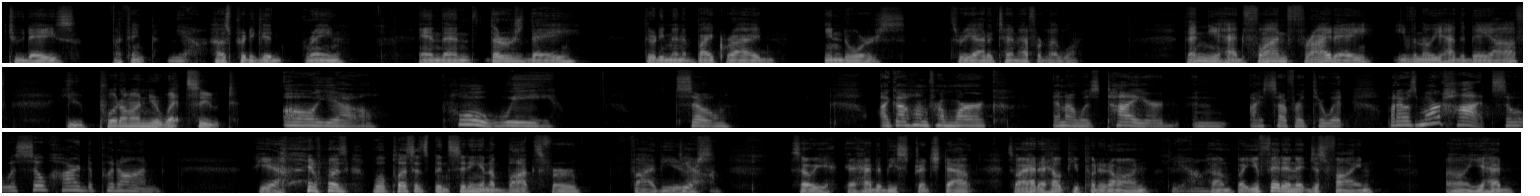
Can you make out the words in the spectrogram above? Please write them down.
two days. I think Yeah. that was pretty good rain. And then Thursday, 30 minute bike ride indoors, three out of 10 effort level. Then you had fun Friday, even though you had the day off. You put on your wetsuit. Oh yeah. Whoo wee. So I got home from work and I was tired and I suffered through it, but I was more hot, so it was so hard to put on. Yeah, it was. Well, plus it's been sitting in a box for five years. Yeah. So yeah, it had to be stretched out. So I had to help you put it on. Yeah. Um, but you fit in it just fine. Uh, you had,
